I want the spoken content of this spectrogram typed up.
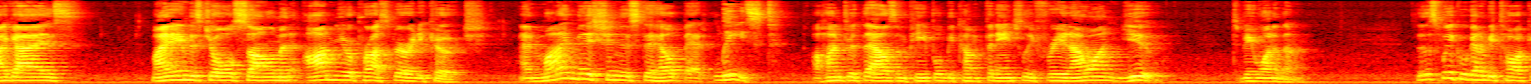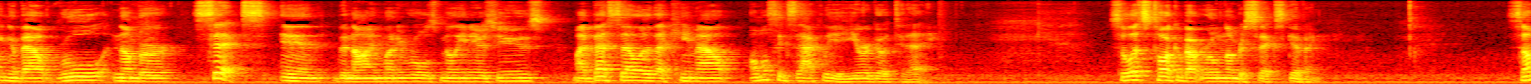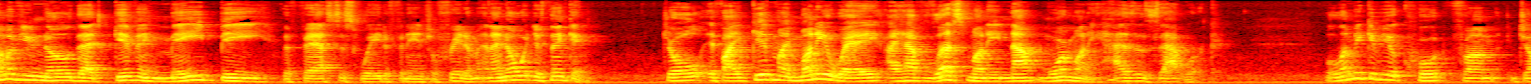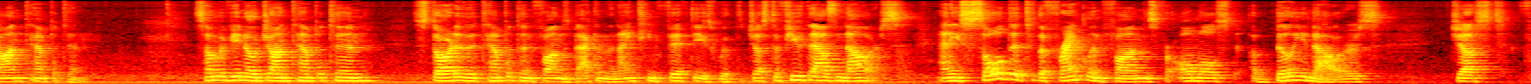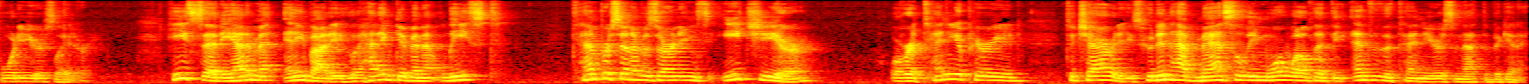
Hi, guys. My name is Joel Solomon. I'm your prosperity coach, and my mission is to help at least 100,000 people become financially free, and I want you to be one of them. So this week, we're going to be talking about rule number six in the nine money rules millionaires use, my bestseller that came out almost exactly a year ago today. So let's talk about rule number six giving. Some of you know that giving may be the fastest way to financial freedom, and I know what you're thinking. Joel, if I give my money away, I have less money, not more money. How does that work? Well, let me give you a quote from John Templeton. Some of you know John Templeton started the Templeton Funds back in the 1950s with just a few thousand dollars. And he sold it to the Franklin Funds for almost a billion dollars just 40 years later. He said he hadn't met anybody who hadn't given at least 10% of his earnings each year over a 10 year period to charities who didn't have massively more wealth at the end of the 10 years than at the beginning.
